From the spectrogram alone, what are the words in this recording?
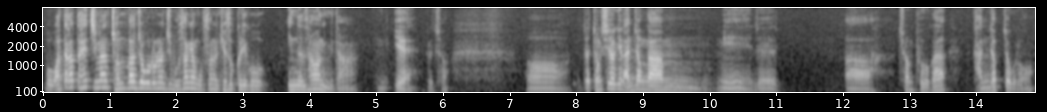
뭐 왔다 갔다 했지만 전반적으로는 지금 우상향 곡선을 계속 그리고 있는 상황입니다. 음, 예, 그렇죠. 어, 정치적인 안정감이 이제 아 트럼프가 간접적으로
